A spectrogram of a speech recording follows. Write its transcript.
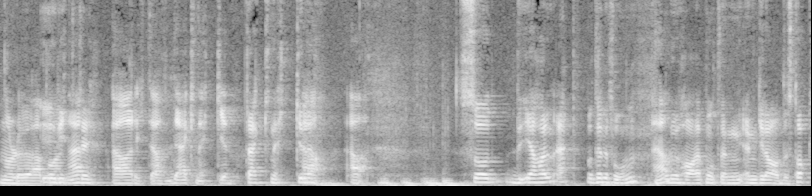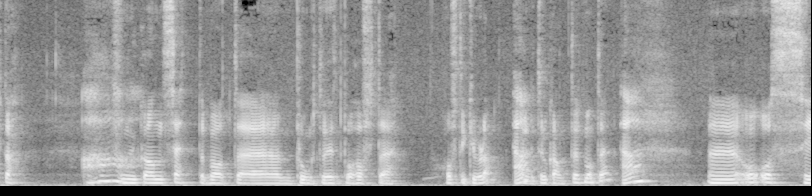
når du er på vei ned? Riktig. Ja, riktig. Ja. Det er knekken. Det er knekken. Ja. Ja. ja. Så jeg har en app på telefonen Ja. hvor du har på en måte en, en gradestokk. da Ah. Som du kan sette på en måte punktet ditt på hofte, hoftekula. Ja. Eller trokanter, på en måte. ja. Eh, og, og se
